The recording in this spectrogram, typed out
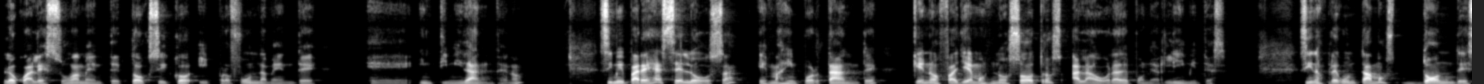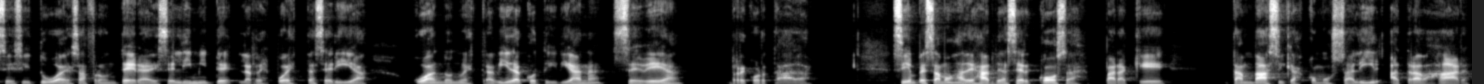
lo cual es sumamente tóxico y profundamente eh, intimidante, ¿no? Si mi pareja es celosa, es más importante que no fallemos nosotros a la hora de poner límites. Si nos preguntamos dónde se sitúa esa frontera, ese límite, la respuesta sería cuando nuestra vida cotidiana se vea recortada. Si empezamos a dejar de hacer cosas para que tan básicas como salir a trabajar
